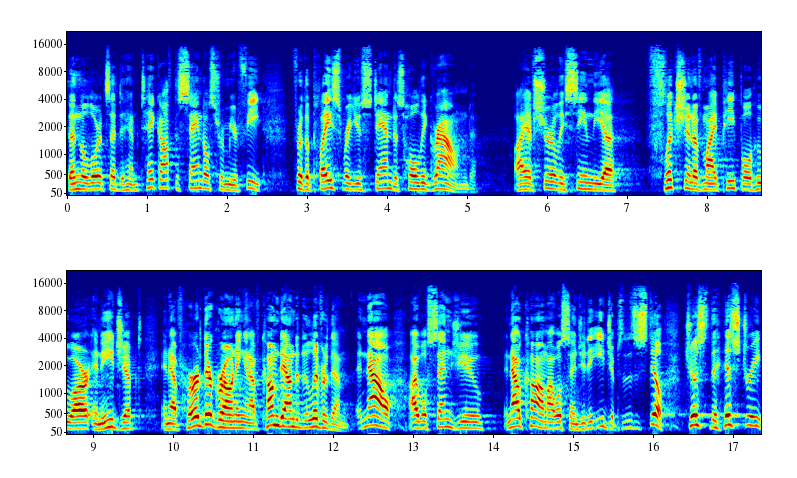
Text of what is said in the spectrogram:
Then the Lord said to him, Take off the sandals from your feet, for the place where you stand is holy ground. I have surely seen the affliction of my people who are in Egypt, and have heard their groaning, and have come down to deliver them. And now I will send you and now come, I will send you to Egypt. So this is still just the history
